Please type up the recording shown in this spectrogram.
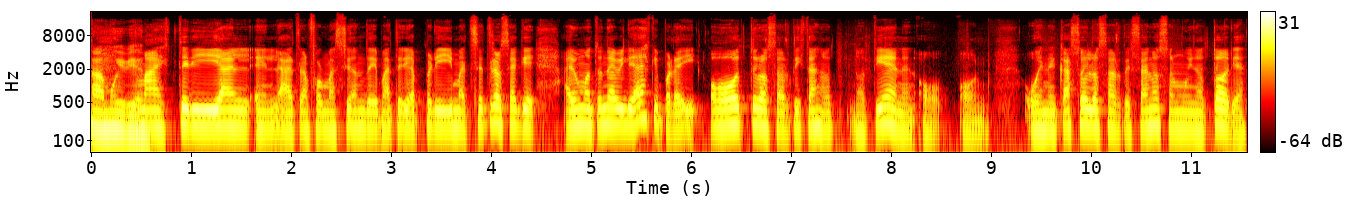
ah, maestría en, la transformación de materia prima, etcétera. O sea que hay un montón de habilidades que por ahí otros artistas no, tienen, o, o, en el caso de los artesanos son muy notorias.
